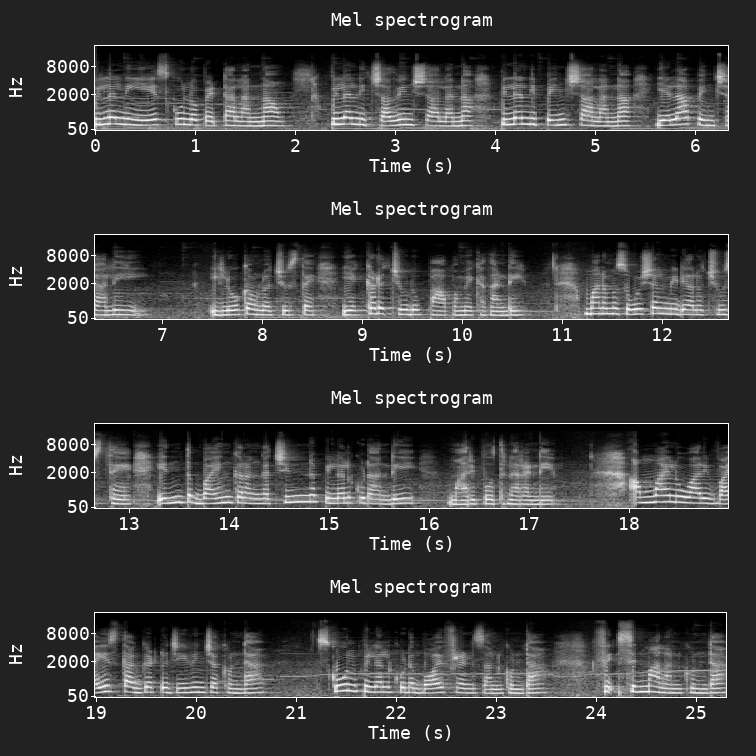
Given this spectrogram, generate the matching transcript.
పిల్లల్ని ఏ స్కూల్లో పెట్టాలన్నా పిల్లల్ని చదివించాలన్నా పిల్లల్ని పెంచాలన్నా ఎలా పెంచాలి? ఈ లోకంలో చూస్తే ఎక్కడ చూడు పాపమే కదండి. మనము సోషల్ మీడియాలో చూస్తే ఎంత భయంకరంగా చిన్న పిల్లలు కూడా అండి మారిపోతున్నారండి. అమ్మాయిలు వారి వయసు తగ్గట్టు జీవించకుండా స్కూల్ పిల్లలు కూడా బాయ్ ఫ్రెండ్స్ అనుకుంటా ఫి సినిమాలు అనుకుంటా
